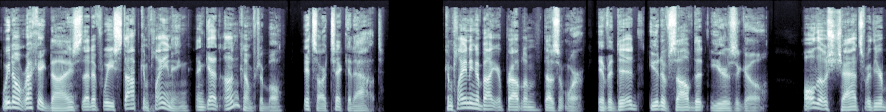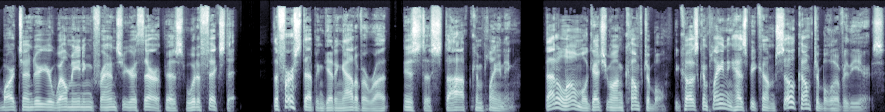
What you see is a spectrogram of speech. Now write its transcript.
We don't recognize that if we stop complaining and get uncomfortable, it's our ticket out. Complaining about your problem doesn't work. If it did, you'd have solved it years ago. All those chats with your bartender, your well meaning friends, or your therapist would have fixed it. The first step in getting out of a rut is to stop complaining. That alone will get you uncomfortable because complaining has become so comfortable over the years.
